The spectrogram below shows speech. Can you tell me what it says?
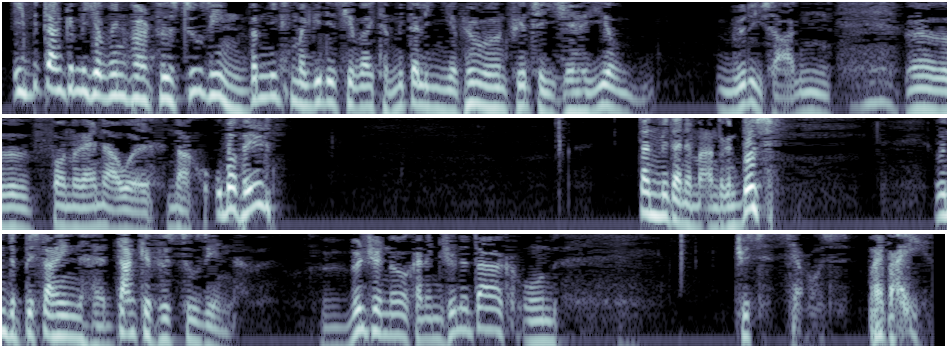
Ich bedanke mich auf jeden Fall fürs Zusehen. Beim nächsten Mal geht es hier weiter mit der Linie 45. Hier würde ich sagen, äh, von Rheinaue nach Oberfeld. Dann mit einem anderen Bus. Und bis dahin, danke fürs Zusehen. Wünsche noch einen schönen Tag und tschüss, servus, bye bye.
